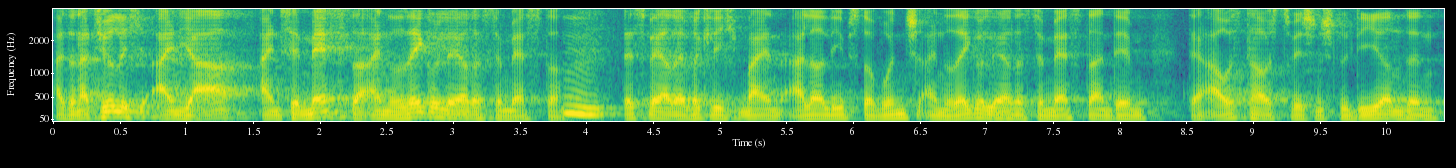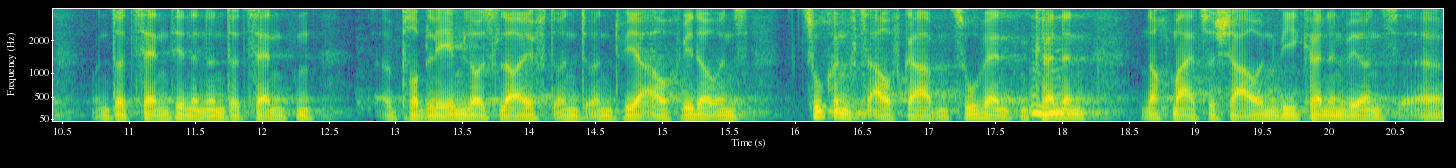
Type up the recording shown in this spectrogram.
also natürlich ein Jahr, ein Semester, ein reguläres Semester. Mhm. Das wäre wirklich mein allerliebster Wunsch, ein reguläres Semester, an dem der Austausch zwischen Studierenden und Dozentinnen und Dozenten äh, problemlos läuft und, und wir auch wieder uns Zukunftsaufgaben zuwenden können, mhm. nochmal zu schauen, wie können wir uns äh,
